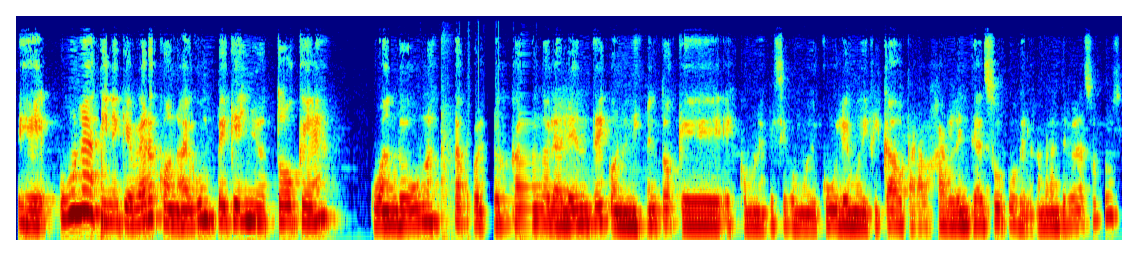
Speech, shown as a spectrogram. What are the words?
Eh, una tiene que ver con algún pequeño toque cuando uno está colocando la lente con el instrumento que es como una especie como de cule modificado para bajar lente al surcus, de la cámara anterior al surcus,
